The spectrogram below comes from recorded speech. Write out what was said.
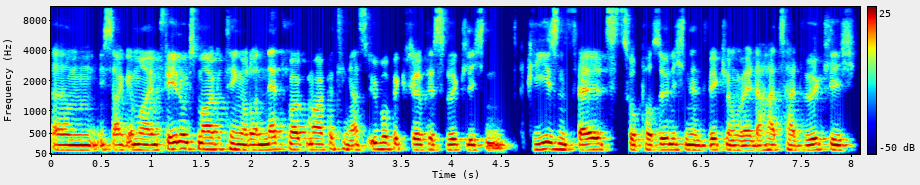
ähm, ich sage immer, Empfehlungsmarketing oder Network Marketing als Überbegriff ist wirklich ein Riesenfeld zur persönlichen Entwicklung, weil da hat halt wirklich,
